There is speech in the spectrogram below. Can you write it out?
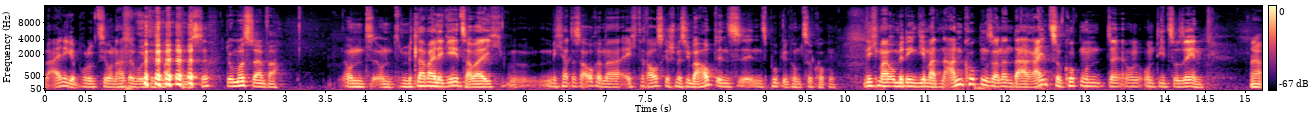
einige Produktionen hatte, wo ich das machen musste. Du musst einfach. Und, und mittlerweile geht's, aber ich, mich hat es auch immer echt rausgeschmissen, überhaupt ins, ins Publikum zu gucken. Nicht mal unbedingt jemanden angucken, sondern da reinzugucken und, äh, und, und die zu sehen. ja.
